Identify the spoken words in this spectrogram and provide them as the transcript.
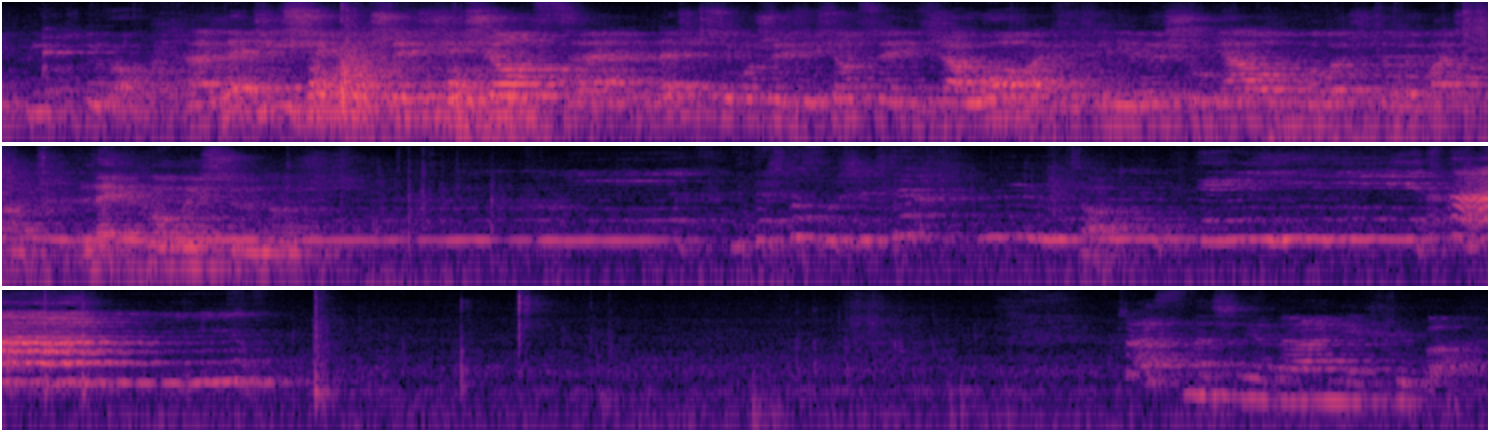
i pić i w ogóle. Leczyć się po 60, leczyć się po 60 i żałować, że się nie wyszumiało w młodości, to wybaczy pan lekkomyślność. Wy też to słyszycie? Co? Czas na śniadanie chyba.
